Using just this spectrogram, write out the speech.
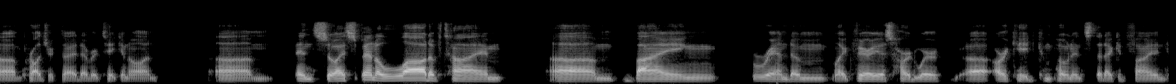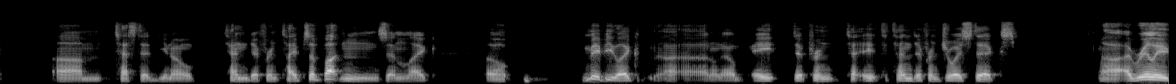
um, project I had ever taken on, um, and so I spent a lot of time um, buying random like various hardware uh, arcade components that I could find. Um, tested, you know, ten different types of buttons and like a maybe like uh, I don't know eight different eight to ten different joysticks. Uh, I really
